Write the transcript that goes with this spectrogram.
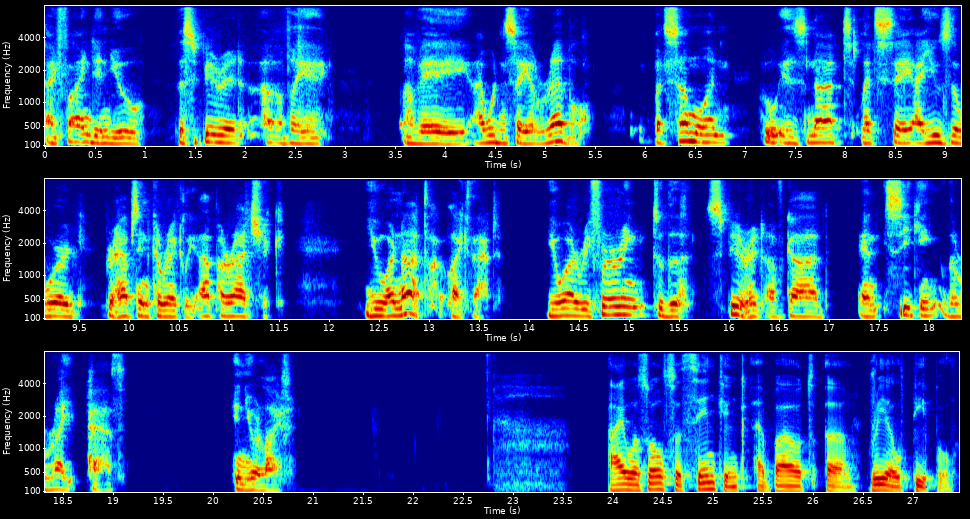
I find in you the spirit of a, of a, I wouldn't say a rebel, but someone who is not, let's say, I use the word perhaps incorrectly, apparatchik. You are not like that. You are referring to the Spirit of God and seeking the right path in your life. I was also thinking about um, real people,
